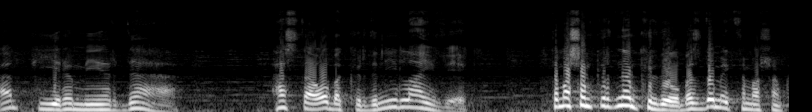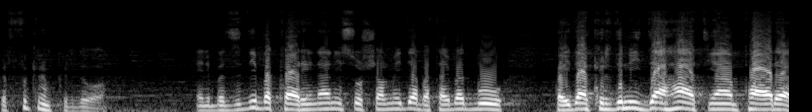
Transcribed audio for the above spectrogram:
ئەم پیرە مێردە هەستاوە بەکردنی لایڤێک تەماشام کرد نەم کردەوە بەس دەمێک تەماشام کرد فکرم کردەوە یعنی بە جدی بەکارهێنانی سوۆسیال میدیا بە تایبەت بوو پەیداکردنی داهات یان پارە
